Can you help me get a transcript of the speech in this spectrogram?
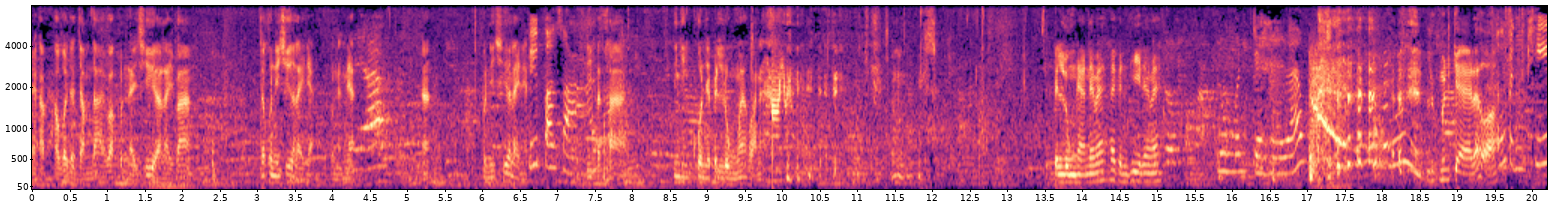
นะครับเขาก็จะจำได้ว่าคนไหนชื่ออะไรบ้าง แล้วคนนี้ชื่ออะไรเนี่ยคนนั้นเนี่ยนะคนนี้ชื่ออะไรเนี่ยพี่ภาษาพี่ประสาทจริงๆควรจะเป็นลุงมากกว่านะ เป็นลุงแทนได้ไหมไม่เป็นพี่ได้ไหมลุงมันแก่แล้วลุงมันแก่แล้วเหรอต้องเป็นพี่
